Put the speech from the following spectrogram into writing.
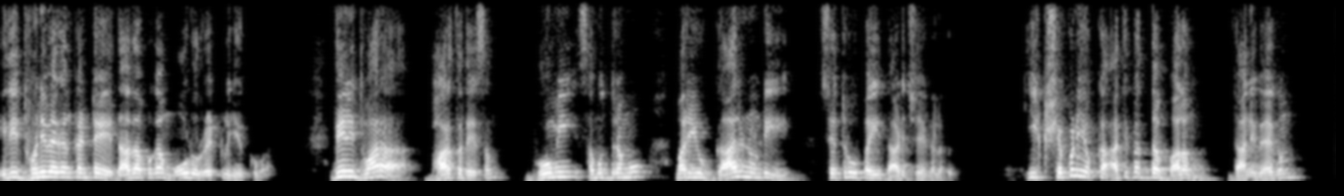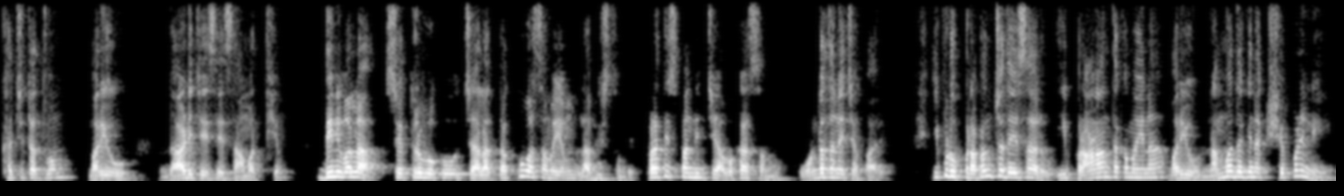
ఇది ధ్వని వేగం కంటే దాదాపుగా మూడు రెట్లు ఎక్కువ. దీని ద్వారా భారతదేశం భూమి సముద్రము మరియు గాలి నుండి శత్రువుపై దాడి చేయగలదు. ఈ క్షిపణి యొక్క అతిపెద్ద బలం దాని వేగం ఖచ్చితత్వం మరియు దాడి చేసే సామర్థ్యం. దీనివల్ల శత్రువుకు చాలా తక్కువ సమయం లభిస్తుంది. ప్రతిస్పందించే అవకాశం ఉండదనే చెప్పాలి. ఇప్పుడు ప్రపంచ దేశాలు ఈ ప్రాణాంతకమైన మరియు నమ్మదగిన క్షిపణిని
